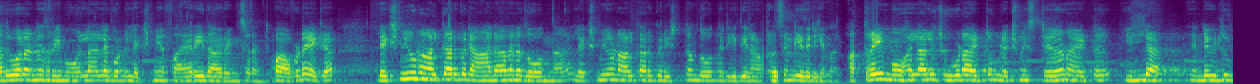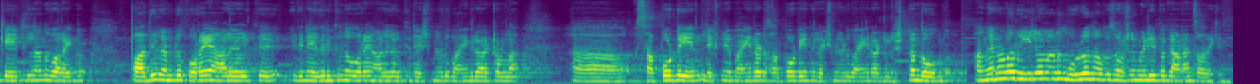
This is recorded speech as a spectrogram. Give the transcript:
അതുപോലെ തന്നെ ശ്രീ മോഹൻലാലിനെ കൊണ്ട് ലക്ഷ്മിയെ ഫയർ ചെയ്ത ആ ഒരു ഇൻസിഡന്റ് അപ്പോൾ അവിടെയൊക്കെ ലക്ഷ്മിയോട് ആൾക്കാർക്ക് ഒരു ആരാധന തോന്നുന്ന ലക്ഷ്മിയോട് ആൾക്കാർക്ക് ഒരു ഇഷ്ടം തോന്നുന്ന രീതിയിലാണ് പ്രസന്റ് ചെയ്തിരിക്കുന്നത്. അത്രയും മോഹൻലാൽ ചൂടായിട്ടും ലക്ഷ്മി സ്റ്റേൺ ആയിട്ട് ഇല്ല എന്റെ വീട്ടിൽ കേട്ടില്ല എന്ന് പറയുന്നു. അപ്പോൾ അത് കണ്ട് കുറേ ആളുകൾക്ക് ഇതിനെ എതിർക്കുന്ന കുറേ ആളുകൾക്ക് ലക്ഷ്മിയോട് ഭയങ്കരമായിട്ടുള്ള സപ്പോർട്ട് ചെയ്യുന്നു ലക്ഷ്മിയെ ഭയങ്കരമായിട്ട് സപ്പോർട്ട് ചെയ്യുന്നു ലക്ഷ്മിയോട് ഭയങ്കരമായിട്ടുള്ള ഇഷ്ടം തോന്നുന്നു. അങ്ങനെയുള്ള റീലുകളാണ് മുഴുവൻ നമുക്ക് സോഷ്യൽ മീഡിയ ഇപ്പോൾ കാണാൻ സാധിക്കുന്നത്.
